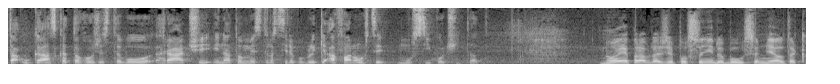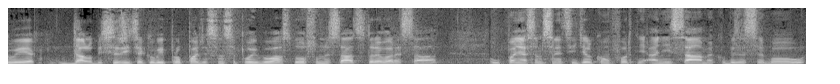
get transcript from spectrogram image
ta ukázka toho, že s tebou hráči i na tom mistrovství republiky a fanoušci musí počítat? No je pravda, že poslední dobou jsem měl takový, jak dalo by se říct, jakoby propad, že jsem se pohyboval 180, 190. Úplně jsem se necítil komfortně ani sám, jakoby ze sebou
